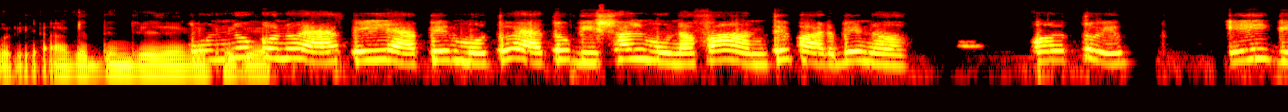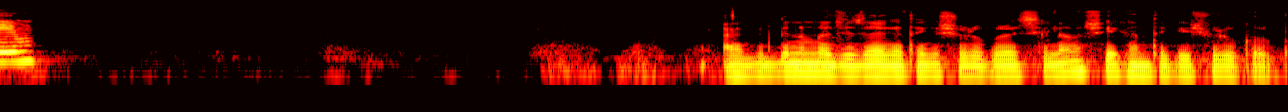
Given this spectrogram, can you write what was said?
করি। আগের দিন যে জায়গা অন্য কোনো অ্যাপ এই অ্যাপের মতো এত বিশাল মুনাফা আনতে পারবে না। অতএব এই গেম আগের দিন আমরা যে জায়গা থেকে শুরু করেছিলাম সেখান থেকে শুরু করব।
